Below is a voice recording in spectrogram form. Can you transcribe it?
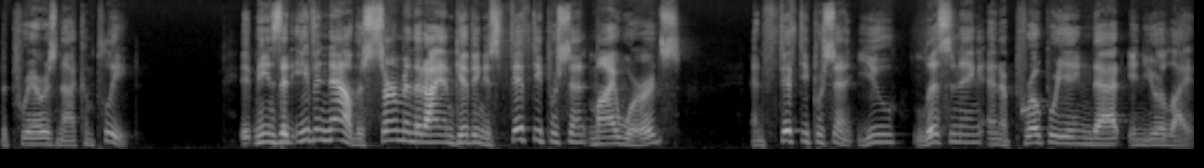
the prayer is not complete. It means that even now, the sermon that I am giving is 50% my words and 50% you listening and appropriating that in your life.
